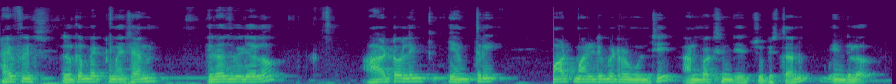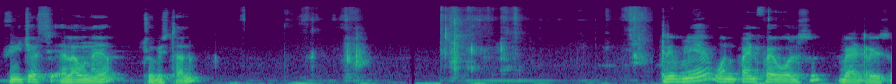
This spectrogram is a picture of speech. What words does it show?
Hi friends welcome back to my channel ఈరోజు వీడియోలో Autolink M three smart multimeter గురించి అన్బాక్సింగ్ చేసి చూపిస్తాను. ఇందులో ఫీచర్స్ ఎలా ఉన్నాయో చూపిస్తాను. Triple A one point five volts batteries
